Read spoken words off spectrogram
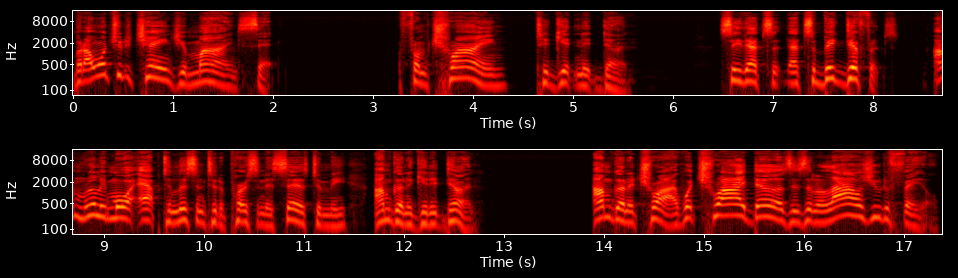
But I want you to change your mindset from trying to getting it done. See, that's a, that's a big difference. I'm really more apt to listen to the person that says to me, I'm going to get it done. I'm going to try. What try does is it allows you to fail.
